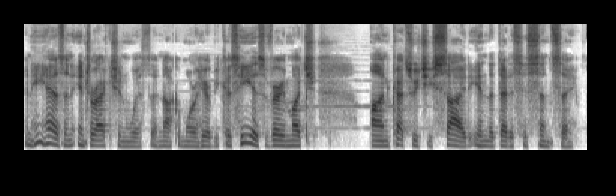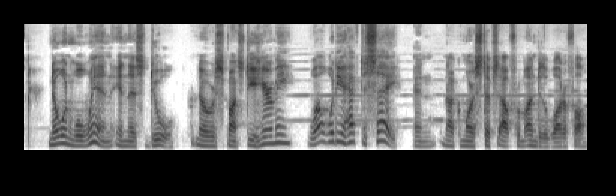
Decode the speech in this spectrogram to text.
And he has an interaction with uh, Nakamura here because he is very much on Katsuichi's side in that that is his sensei. No one will win in this duel. No response. Do you hear me? Well, what do you have to say? And Nakamura steps out from under the waterfall.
